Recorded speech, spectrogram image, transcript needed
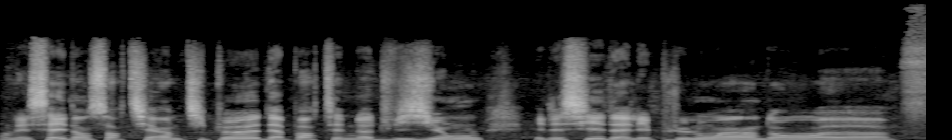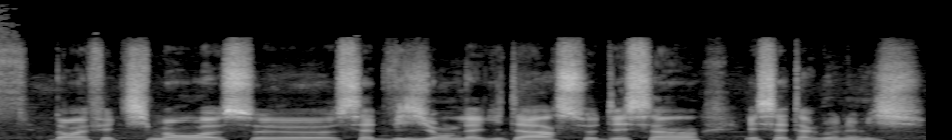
On essaye d'en sortir un petit peu d'apporter notre vision et d'essayer d'aller plus loin dans dans effectivement ce, cette vision de la guitare ce dessin et cette ergonomie.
